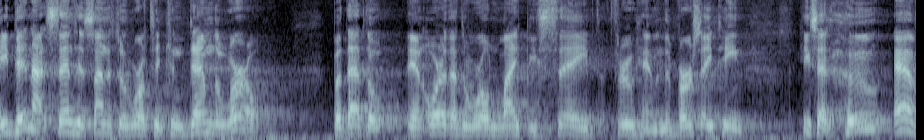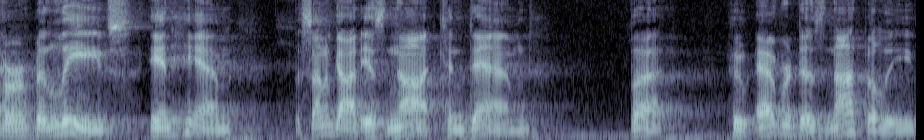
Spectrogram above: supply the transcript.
he did not send his son into the world to condemn the world, but that the, in order that the world might be saved through him. And then verse 18, he said, Whoever believes in him, the Son of God, is not condemned, but whoever does not believe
